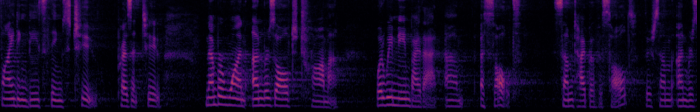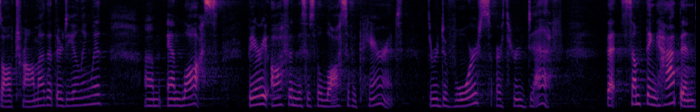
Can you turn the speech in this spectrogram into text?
finding these things too, present too. Number one, unresolved trauma. What do we mean by that? Um, assault, some type of assault. There's some unresolved trauma that they're dealing with. Um, and loss. Very often, this is the loss of a parent through divorce or through death that something happened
